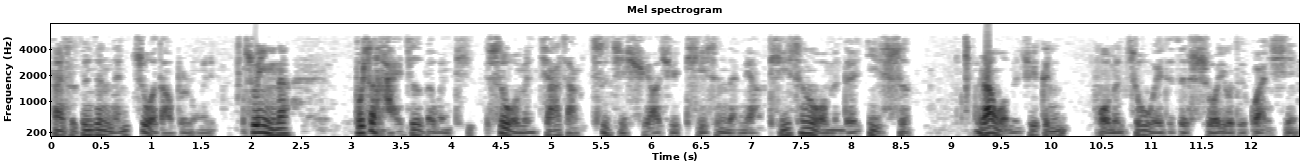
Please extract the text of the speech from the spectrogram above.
但是真正能做到不容易。所以呢，不是孩子的问题，是我们家长自己需要去提升能量，提升我们的意识，让我们去跟。我们周围的这所有的关系，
